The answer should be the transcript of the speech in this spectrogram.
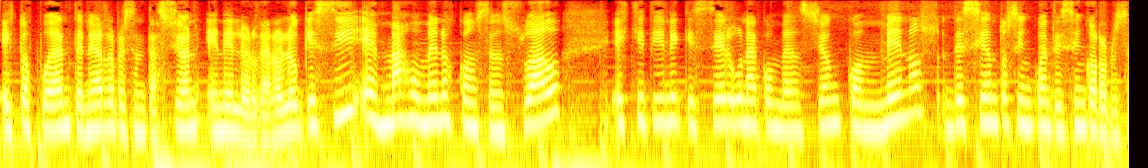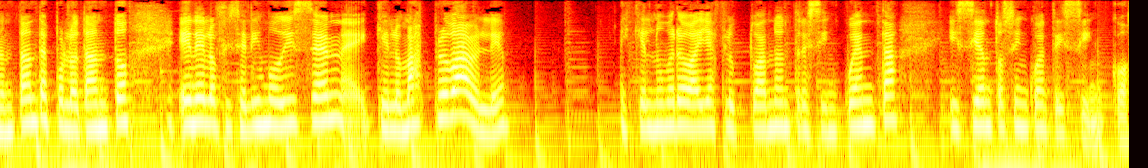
estos puedan tener representación en el órgano. Lo que sí es más o menos consensuado es que tiene que ser una convención con menos de 155 representantes, por lo tanto, en el oficialismo dicen eh, que lo más probable es que el número vaya fluctuando entre 50 y 155.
